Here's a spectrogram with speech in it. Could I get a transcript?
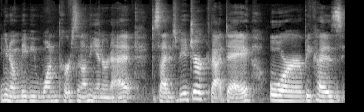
you know, maybe one person on the internet decided to be a jerk that day, or because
